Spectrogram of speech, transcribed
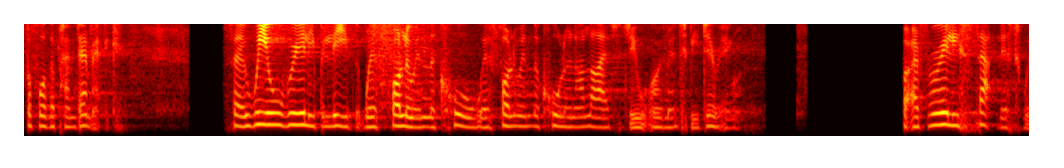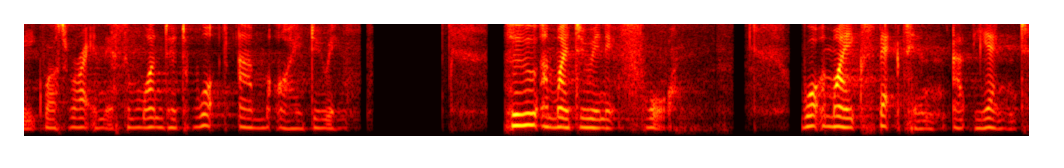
before the pandemic. So we all really believe that we're following the call. We're following the call in our lives to do what we're meant to be doing. But I've really sat this week whilst writing this and wondered, what am I doing? Who am I doing it for? What am I expecting at the end?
